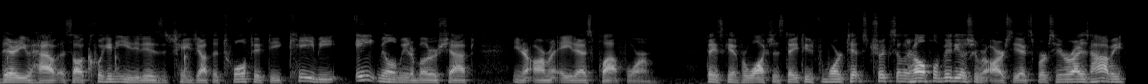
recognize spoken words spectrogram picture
There you have it. It's how quick and easy it is to change out the 1250 kV 8mm motor shaft in your ARRMA 8S platform. Thanks again for watching. Stay tuned for more tips, tricks, and other helpful videos from our RC experts here at Horizon Hobby.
